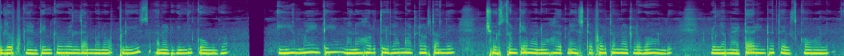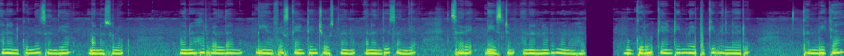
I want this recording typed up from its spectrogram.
ఈలోపు క్యాంటీన్కి వెళ్దాం మనో ప్లీజ్ అని అడిగింది గోముగా. ఈ అమ్మాయి ఏంటి మనోహర్తో ఇలా మాట్లాడుతుంది. చూస్తుంటే మనోహర్ని ఇష్టపడుతున్నట్లుగా ఉంది. వీళ్ళ మ్యాటర్ ఏంటో తెలుసుకోవాలి అని అనుకుంది సంధ్య మనసులో. మనోహర్ వెళ్దాము మీ ఆఫీస్ క్యాంటీన్ చూస్తాను అని అంది సంధ్య. సరే నీ ఇష్టం అని అన్నాడు మనోహర్. ముగ్గురు క్యాంటీన్ వైపుకి వెళ్ళారు. తన్విక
